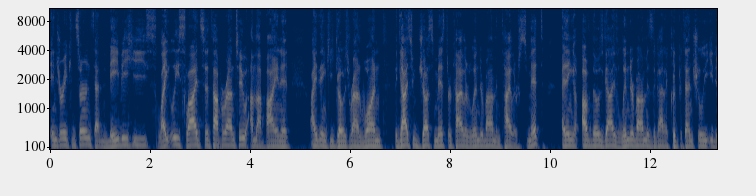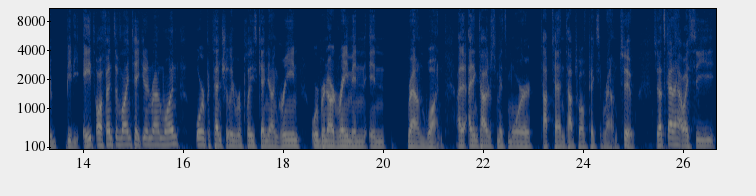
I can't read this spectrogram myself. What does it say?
injury concerns that maybe he slightly slides to the top of round two. I'm not buying it. I think he goes round one. The guys who just missed are tyler linderbaum and tyler smith. I think of those guys linderbaum is the guy that could potentially either be the eighth offensive line taken in round one or potentially replace kenyon green or Bernhard Raimann in round one. I, I think tyler smith's more top 10 top 12 picks in round two so that's kind of how I see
